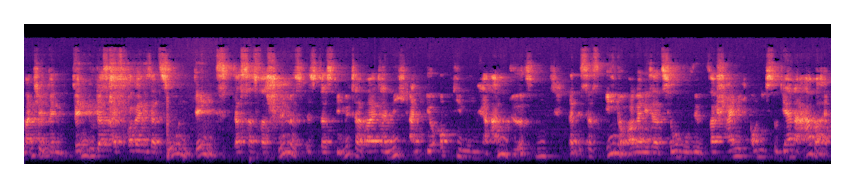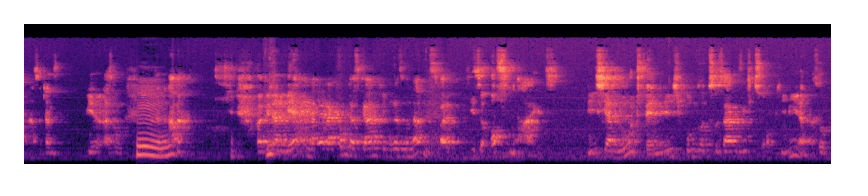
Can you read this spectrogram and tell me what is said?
manche, wenn, wenn du das als Organisation denkst, dass das was Schlimmes ist, dass die Mitarbeiter nicht an ihr Optimum heran dürfen, dann ist das eh eine Organisation, wo wir wahrscheinlich auch nicht so gerne arbeiten. Also dann wir, also, hm. weil wir dann merken, naja, da kommt das gar nicht in Resonanz, weil diese Offenheit, die ist ja notwendig, um sozusagen sich zu optimieren. Also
